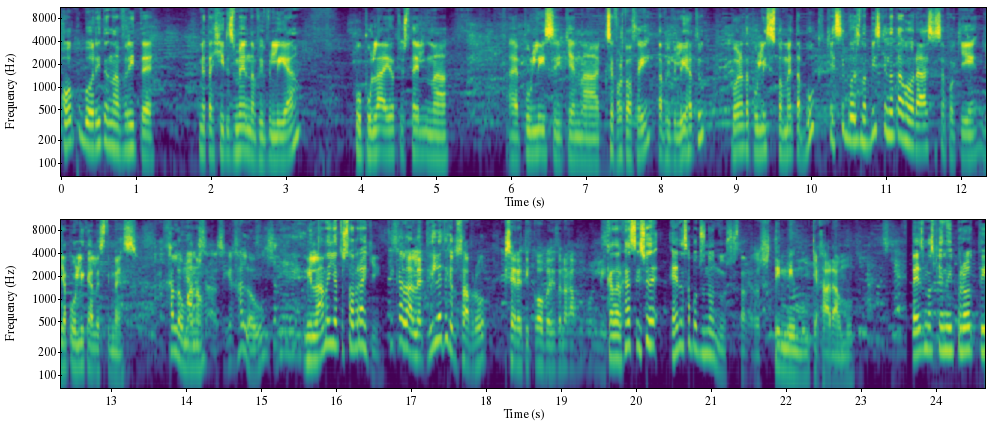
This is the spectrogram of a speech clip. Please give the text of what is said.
όπου μπορείτε να βρείτε μεταχειρισμένα βιβλία που πουλάει όποιος θέλει να ε, πουλήσει και να ξεφορτωθεί τα βιβλία του. Μπορεί να τα πουλήσεις στο MetaBook και εσύ μπορείς να μπεις και να τα αγοράσεις από εκεί για πολύ καλές τιμές. Hello, Μάνο. Σας, Hello. Μιλάμε για το Σταυράκι. Τι καλά λέτε, τι λέτε για το Σταύρο; Εξαιρετικό παιδί, τον αγαπώ πολύ. Καταρχάς, είσαι ένας από τους νονούς του Σταυρό. Τιμή μου και χαρά μου. Πες μας ποια είναι η πρώτη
